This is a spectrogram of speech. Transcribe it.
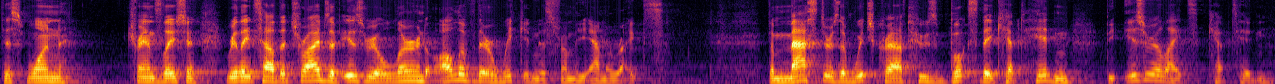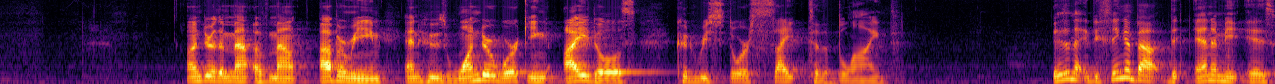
this one translation relates how the tribes of Israel learned all of their wickedness from the Amorites. The masters of witchcraft, whose books they kept hidden, the Israelites kept hidden. Under the mount of Mount Abarim, and whose wonder working idols could restore sight to the blind. Isn't that the thing about the enemy is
